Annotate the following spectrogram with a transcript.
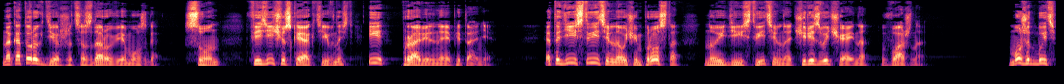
на которых держится здоровье мозга – сон, физическая активность и правильное питание. Это действительно очень просто, но и действительно чрезвычайно важно. Может быть,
